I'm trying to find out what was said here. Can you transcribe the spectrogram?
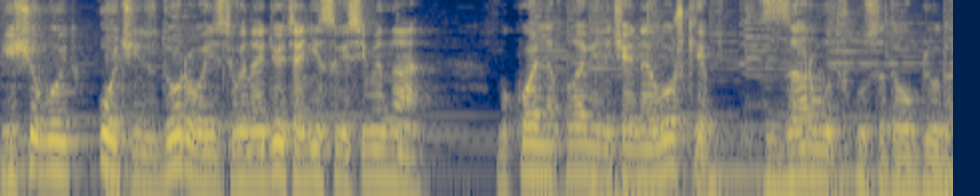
Еще будет очень здорово, если вы найдете анисовые семена. Буквально половина чайной ложки взорвут вкус этого блюда.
